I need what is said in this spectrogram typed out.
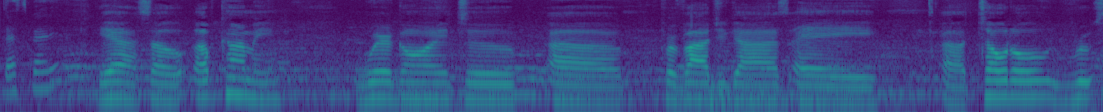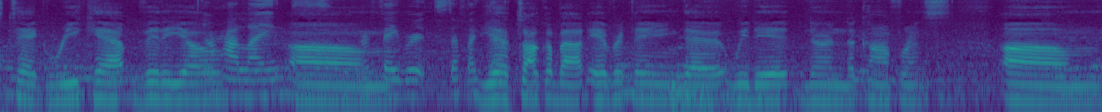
that's about it. yeah, so upcoming, we're going to uh, provide you guys a, uh total Roots Tech recap video. Our highlights, our Um, favorite stuff like Yeah, that. Yeah, talk about everything that we did during the conference. Um,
